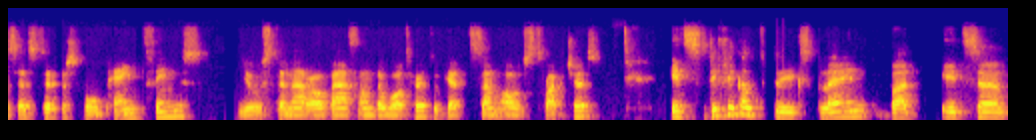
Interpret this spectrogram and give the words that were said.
ancestors who paint things use the narrow path on the water to get some old structures. It's difficult to explain, but it's a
